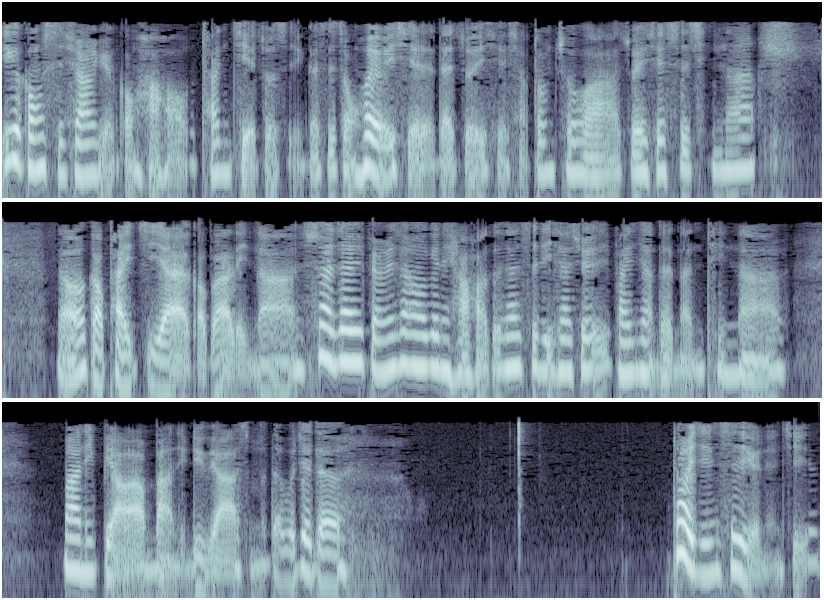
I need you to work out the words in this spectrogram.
一个公司需要员工好好团结做事情，可是总会有一些人在做一些小动作啊，做一些事情啊，然后搞排挤啊，搞霸凌啊。虽然在表面上会跟你好好的，但私底下却把你讲的难听啊，骂你婊啊，骂你绿啊什么的。我觉得都已经是一个年纪，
